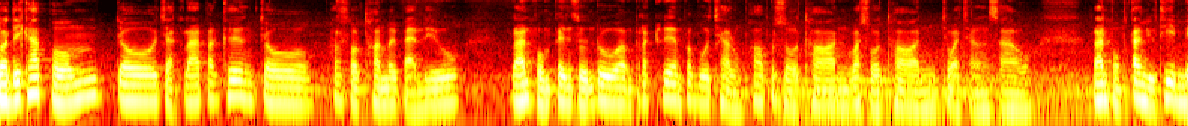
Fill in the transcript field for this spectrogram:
สวัสดีครับผมโจจากร้านพระเครื่องโจพระโสธรเบอร์แปดริ้ว ร้านผมเป็นศูนย์รวมพระเครื่องพระบูชาหลวงพ่อพระโสธรวัดโสธรจังหวัดฉะเชิงเซาร้านผมตั้งอยู่ที่เม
